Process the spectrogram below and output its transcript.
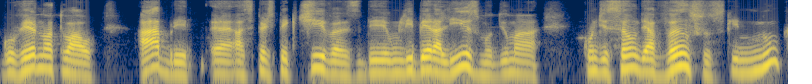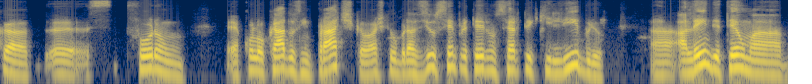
governo atual abre as perspectivas de um liberalismo, de uma condição de avanços que nunca foram é, colocados em prática, eu acho que o Brasil sempre teve um certo equilíbrio, além de ter uma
